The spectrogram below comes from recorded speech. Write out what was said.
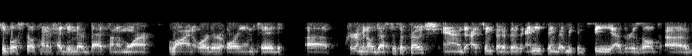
people still kind of hedging their bets on a more law and order oriented uh, criminal justice approach. And I think that if there's anything that we can see as a result of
